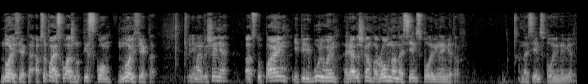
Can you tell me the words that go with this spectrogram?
ноль эффекта. Обсыпаю скважину песком, ноль эффекта. Принимаем решение, отступаем и перебуриваем рядышком ровно на 7,5 метров. На 7,5 метров.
